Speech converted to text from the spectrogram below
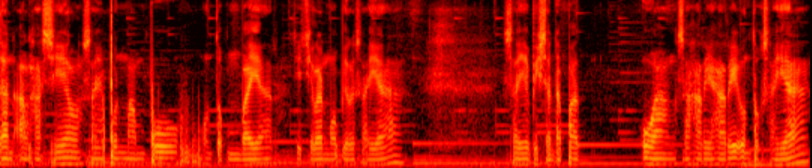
Dan alhasil saya pun mampu untuk membayar cicilan mobil saya. Saya bisa dapat uang sehari-hari untuk saya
